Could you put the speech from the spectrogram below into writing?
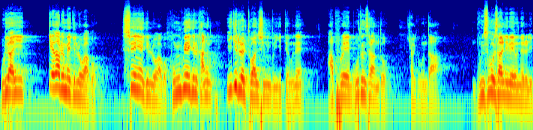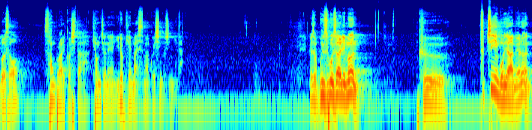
우리가 이 깨달음의 길로 가고 수행의 길로 가고 공부의 길을 가는 이 길을 도와주시는 분이기 때문에 앞으로의 모든 사람도 결국은 다 문수보살님의 은혜를 입어서 성불할 것이다. 경전에 이렇게 말씀하고 계신 것입니다. 그래서 문수보살님은 그 특징이 뭐냐 하면은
